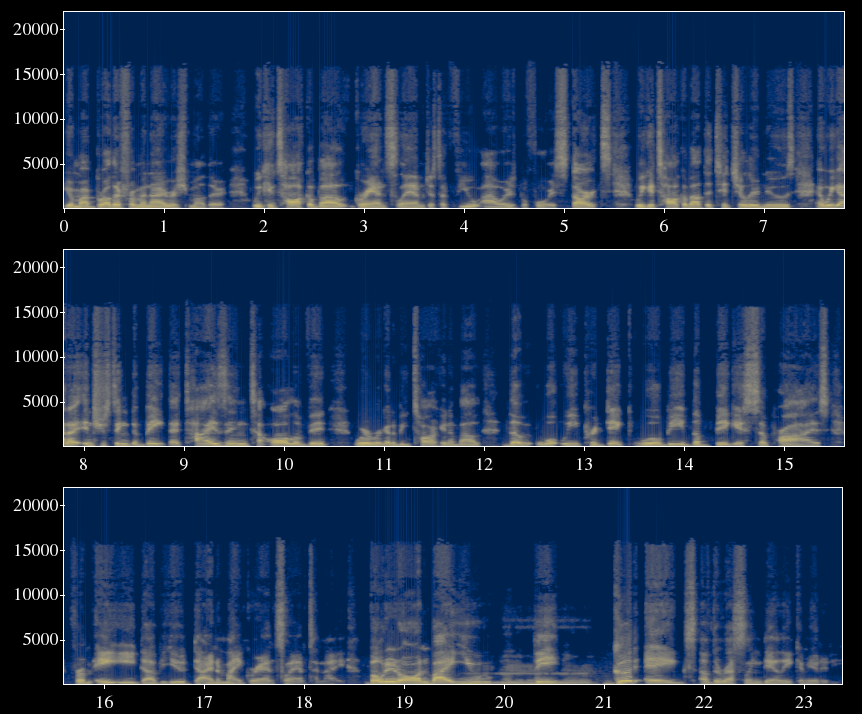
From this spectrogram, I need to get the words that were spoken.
you're my brother from an Irish mother. We can talk about Grand Slam just a few hours before it starts. We could talk about the titular news and we got an interesting debate that ties into all of it where we're going to be talking about the what we predict will be the biggest surprise from AEW Dynamite Grand Slam tonight voted on by you the Mm. good eggs of the wrestling daily community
